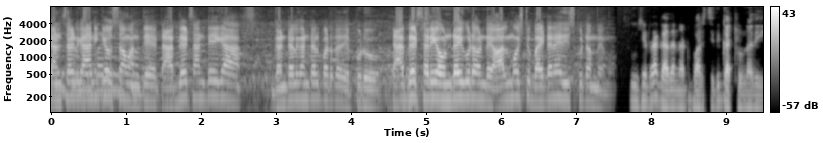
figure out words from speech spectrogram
కన్సల్ట్ కానికే వస్తాం అంతే. టాబ్లెట్స్ అంటే ఇక గంటలు గంటలు పడుతుంది ఎప్పుడు. టాబ్లెట్స్ సరిగా ఉండయి కూడా ఉండయి. ఆల్మోస్ట్ బయటనే తీసుకుంటాం మేము. చూసిండ్రా గదన్నట్టు పరిస్థితి గట్లున్నది.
